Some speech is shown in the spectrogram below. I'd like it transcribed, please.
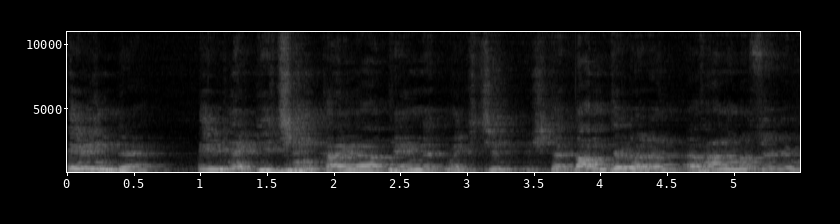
evinde, evine geçim kaynağı temin etmek için işte dantel ören, efendime söyleyeyim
